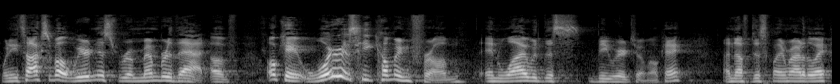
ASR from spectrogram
when he talks about weirdness, remember that of, okay, where is he coming from and why would this be weird to him, okay? Enough disclaimer out of the way.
